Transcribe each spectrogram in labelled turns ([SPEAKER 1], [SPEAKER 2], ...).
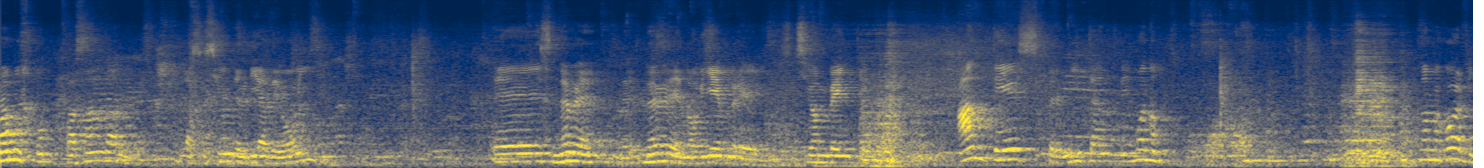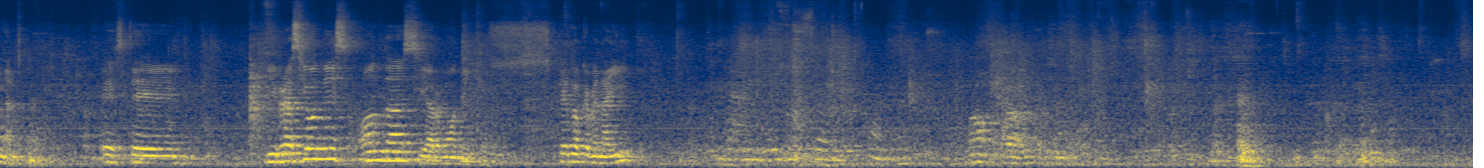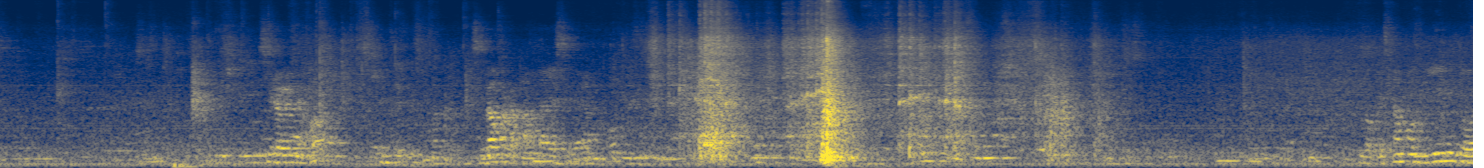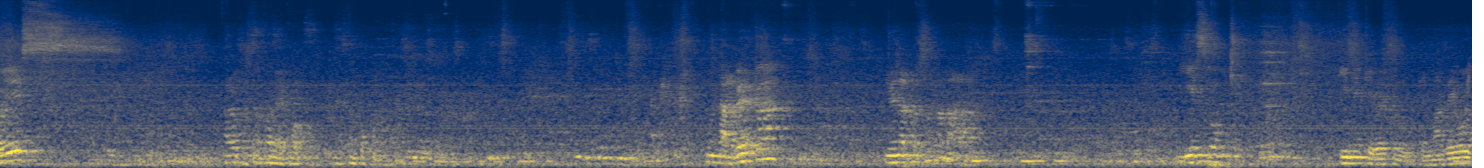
[SPEAKER 1] vamos pasando a la sesión del día de hoy. Es 9, 9 de noviembre, sesión 20. Antes, permítanme, bueno, no, mejor al final. Este, vibraciones, ondas y armónicos. ¿Qué es lo que ven ahí? Vamos a ¿Sí lo ven mejor? Si bajo la pantalla se verá mejor. Lo que estamos viendo es algo que está fuera de foco, está un poco mejor. Una alberca y una persona nadando. Y eso tiene que ver con el tema de hoy.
